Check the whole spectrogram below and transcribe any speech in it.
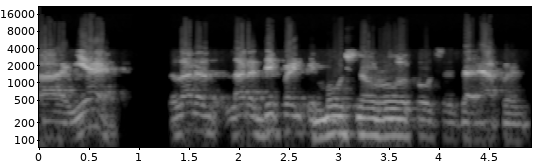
uh, yeah, a lot of a lot of different emotional roller coasters that happen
